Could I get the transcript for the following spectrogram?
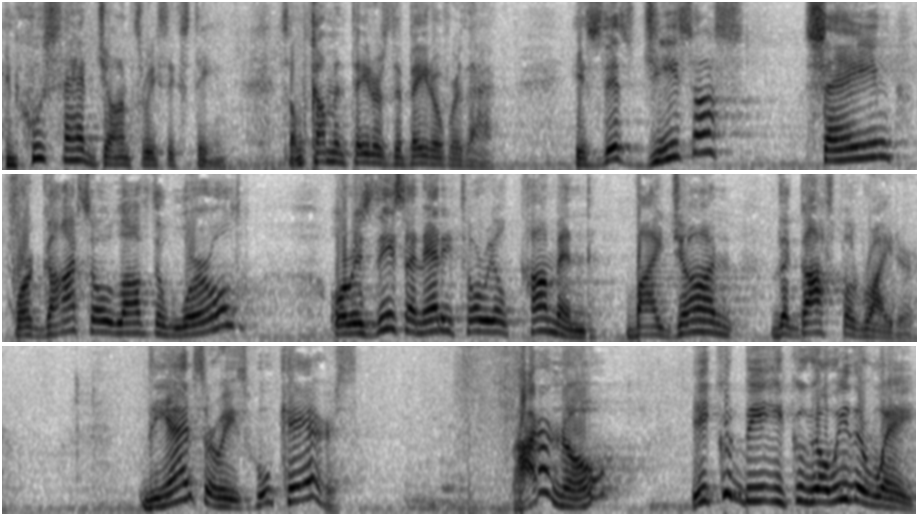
And who said John 3:16? Some commentators debate over that. Is this Jesus saying for God so loved the world or is this an editorial comment by John the gospel writer? The answer is who cares? I don't know. It could be it could go either way.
